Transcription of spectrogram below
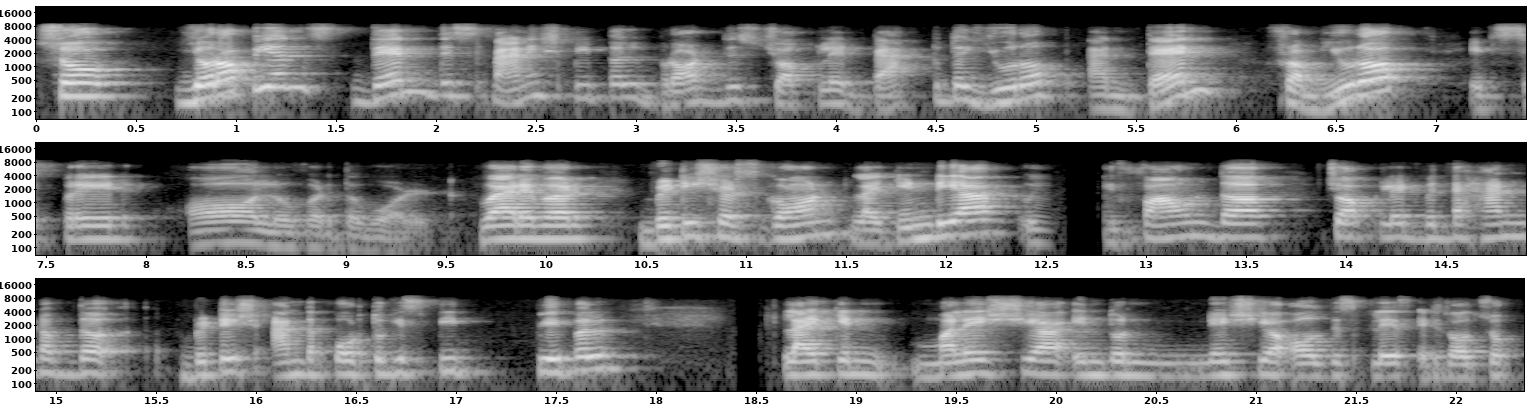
So Europeans, then the Spanish people brought this chocolate back to the Europe and then from Europe, it spread all over the world. Wherever Britishers gone, like India, we found the chocolate with the hand of the British and the Portuguese pe people. Like in Malaysia, Indonesia, all this place, it is also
